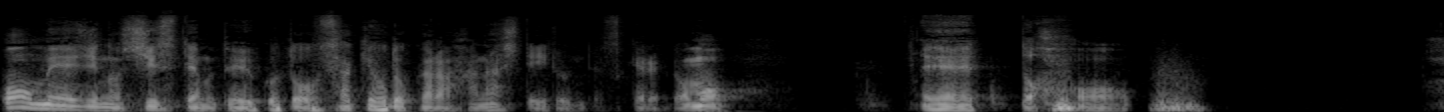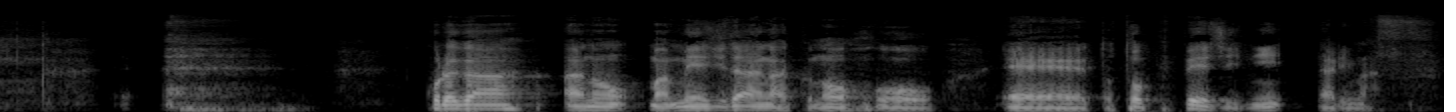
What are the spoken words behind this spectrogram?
大明治のシステムということを先ほどから話しているんですけれどもえー、っとこれがあの、まあ、明治大学のえーと、トップページになります。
